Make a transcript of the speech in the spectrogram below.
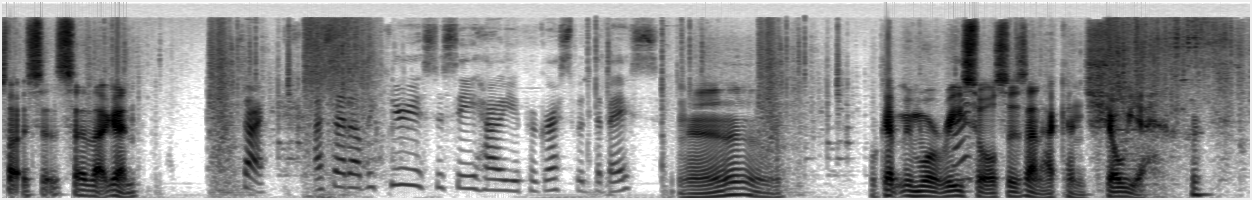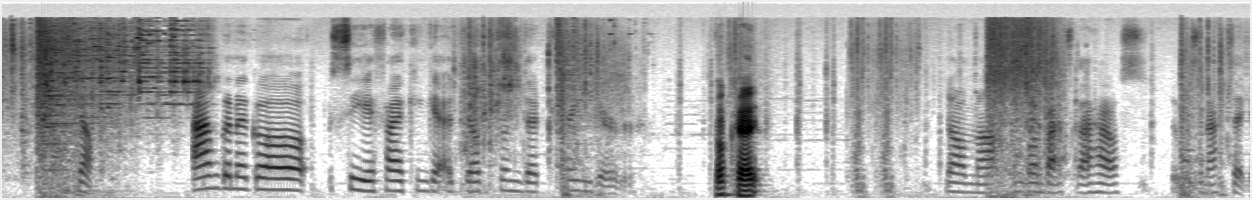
Sorry, say, say that again. Sorry, I said I'll be curious to see how you progress with the base. Oh. Well, get me more resources and I can show you. No. I'm gonna go see if I can get a job from the trader. Okay. No, I'm not. I'm going back to that house. That was an attic.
